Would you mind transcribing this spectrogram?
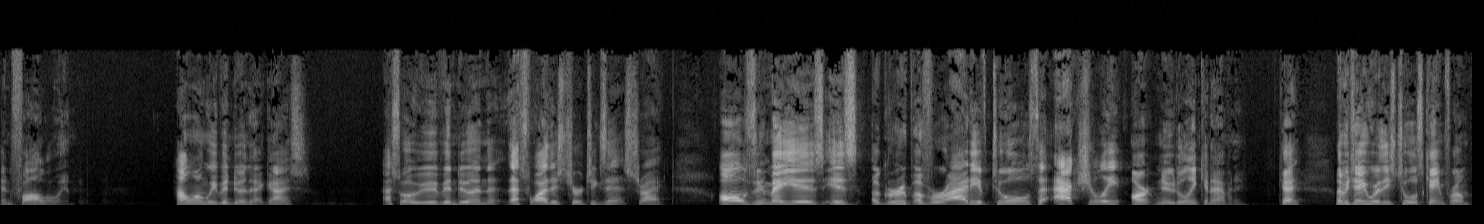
and follow him. How long we been doing that, guys? That's what we've been doing. That's why this church exists, right? All Zume is is a group, a variety of tools that actually aren't new to Lincoln Avenue. Okay? Let me tell you where these tools came from.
